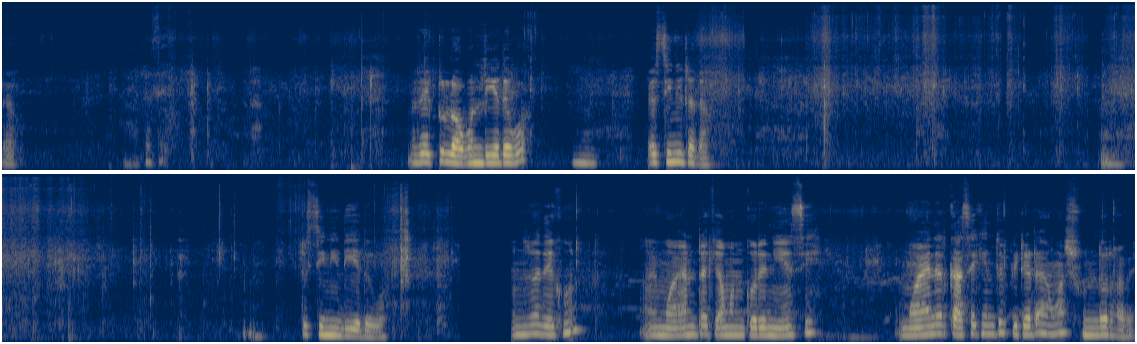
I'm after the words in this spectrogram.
দেখো একটু লবণ দিয়ে দেবো। এবার চিনিটা দাও। একটু চিনি দিয়ে দেবো। বন্ধুরা দেখুন, আমি ময়ানটা কেমন করে নিয়েছি। ময়ানের কাছে কিন্তু পিঠেটা আমার সুন্দর হবে।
